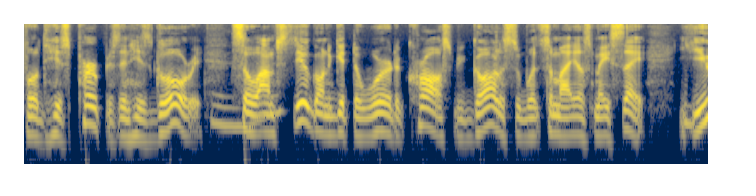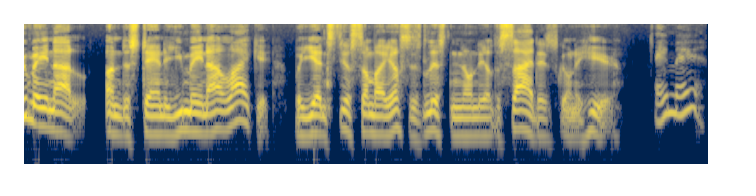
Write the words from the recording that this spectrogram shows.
for his purpose and his glory. Mm-hmm. So I'm still going to get the word across regardless of what somebody else may say. You may not understand it, you may not like it, but yet and still somebody else is listening on the other side that's going to hear. Amen.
